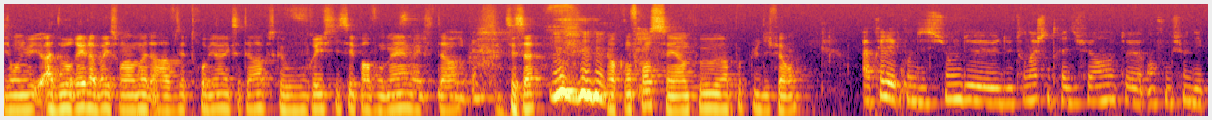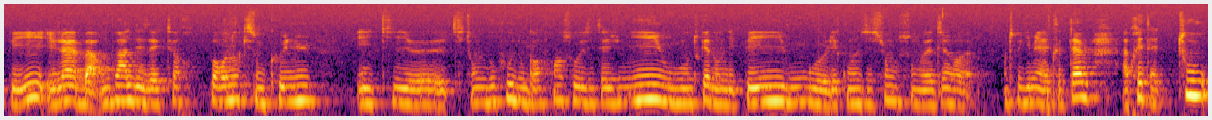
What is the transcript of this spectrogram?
ils ont adoré là-bas, ils sont en mode Ah, vous êtes trop bien, etc. Parce que vous réussissez par vous-même, etc. C'est ça. Alors qu'en France, c'est un peu, un peu plus différent. Après, les conditions de, de tournage sont très différentes euh, en fonction des pays. Et là, bah, on parle des acteurs porno qui sont connus et qui, euh, qui tournent beaucoup, donc en France ou aux États-Unis, ou en tout cas dans des pays où euh, les conditions sont, on va dire, euh, entre guillemets, acceptables. Après, tu as tout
